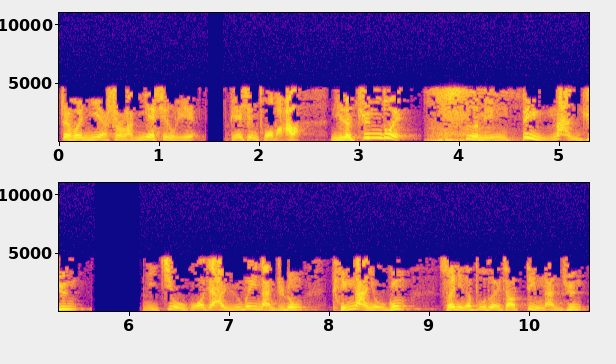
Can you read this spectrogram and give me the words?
这回你也是了，你也姓李，别姓拓跋了。你的军队赐名定难军，你救国家于危难之中，平难有功，所以你的部队叫定难军。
